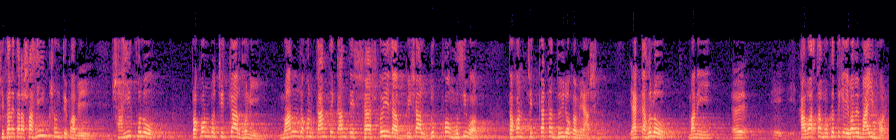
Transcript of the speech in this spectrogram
সেখানে তারা শাহিক শুনতে পাবে। শাহিক হল প্রকণ্ড চিৎকার ধ্বনি। মানুষ যখন কানতে কানতে শেষ হয়ে যা বিশাল দুঃখ, মুসিবত, তখন চিৎকারটা দুই রকমে আসে। একটা হলো মানে আওয়াজটা মুখের থেকে এভাবে বাইর হয়।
